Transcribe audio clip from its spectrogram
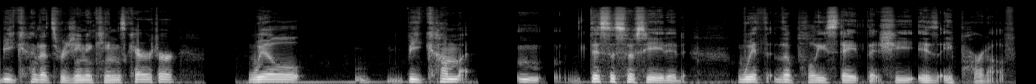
because that's regina king's character will become disassociated with the police state that she is a part of.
